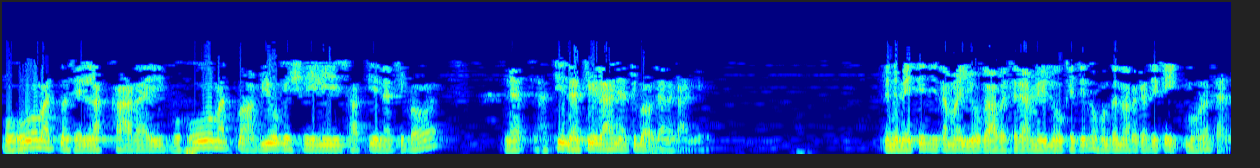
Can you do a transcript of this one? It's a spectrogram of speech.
බොහෝමත්ම සෙල්ලක්කාරයි බොහෝමත්ම අභියෝගශීලී සතිය නැති බව සතිය නැති වෙලා නැති බව දැනගන්නේ. එන්න මෙතෙන්දි තමයි යෝගාවචරය මේ ලෝකේ තියෙන හොඳ නරක දෙක ඉක්මවන තැන.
